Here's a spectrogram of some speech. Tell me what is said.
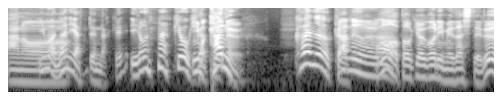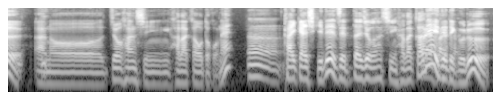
あのー今何やってんだっけ？いろんな競技今カヌー。カヌーか。カヌーの東京五輪目指してるあのー上半身裸男ね。うん。開会式で絶対上半身裸で出てくる、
